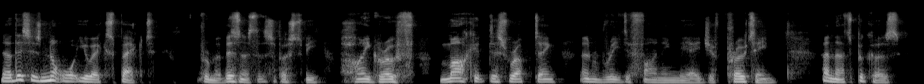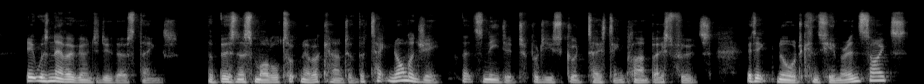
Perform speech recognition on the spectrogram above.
Now, this is not what you expect from a business that's supposed to be high growth, market disrupting, and redefining the age of protein. And that's because it was never going to do those things. The business model took no account of the technology that's needed to produce good tasting plant based foods. It ignored consumer insights,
